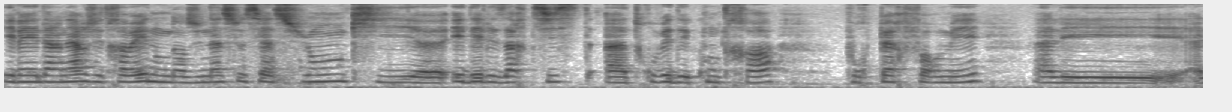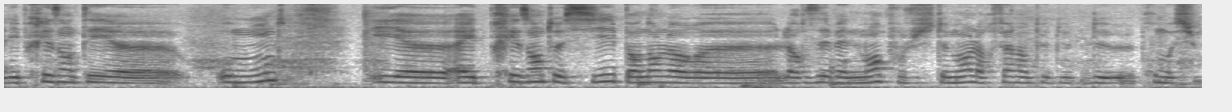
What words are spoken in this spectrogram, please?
et l'année dernière j'ai travaillé donc dans une association qui aidait les artistes à trouver des contrats pour performer, à les, à les présenter au monde et euh, à être présente aussi pendant euh, leurs événements pour justement leur faire un peu de, promotion.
